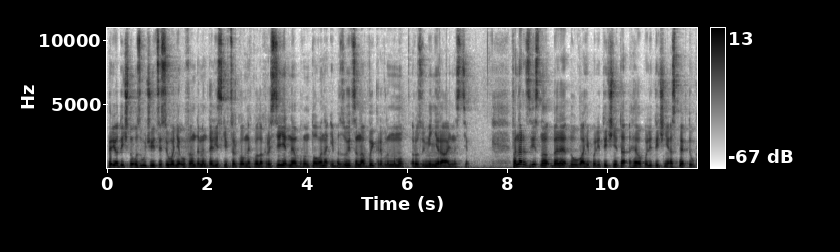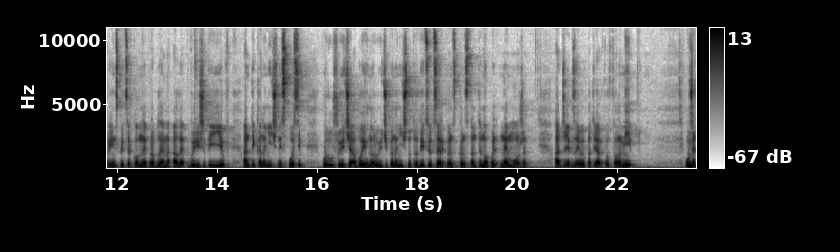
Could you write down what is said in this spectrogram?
періодично озвучується сьогодні у фундаменталістських церковних колах Росії, не обґрунтована і базується на викривленому розумінні реальності. Фанар, звісно, бере до уваги політичні та геополітичні аспекти української церковної проблеми, але вирішити її в антиканонічний спосіб, порушуючи або ігноруючи канонічну традицію церкви, Константинополь не може. Адже, як заявив патріарх Варфоломій, у вже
